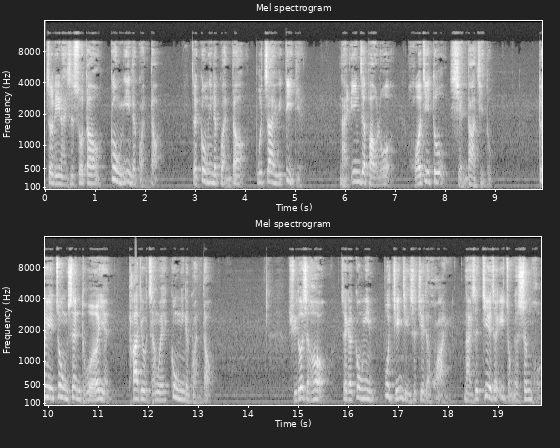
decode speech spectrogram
这里乃是说到供应的管道。这供应的管道不在于地点，乃因着保罗活基督显大基督，对众圣徒而言，他就成为供应的管道。许多时候，这个供应不仅仅是借着话语，乃是借着一种的生活。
